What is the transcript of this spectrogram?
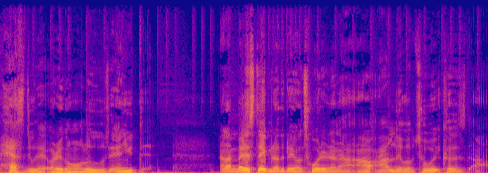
has to do that, or they're gonna lose. And you, and I made a statement the other day on Twitter, and I, I, I live up to it because I,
